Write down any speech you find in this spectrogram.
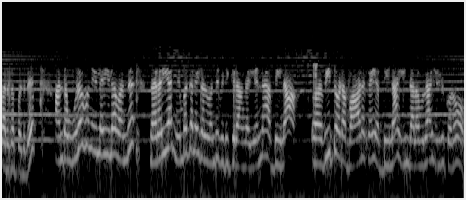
கருதப்படுது. அந்த உறவு நிலையில வந்து நிறைய நிபந்தனைகள் வந்து விதிக்கிறாங்க. என்ன அப்படின்னா வீட்டோட வாடகை அப்படின்னா இந்த அளவு தான் இருக்கணும்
